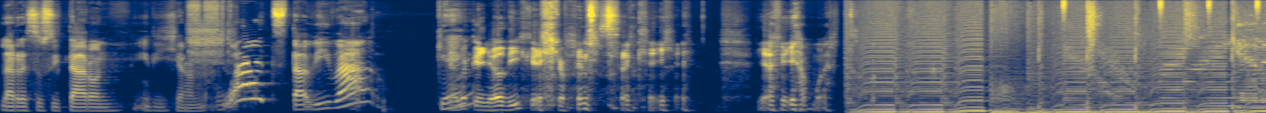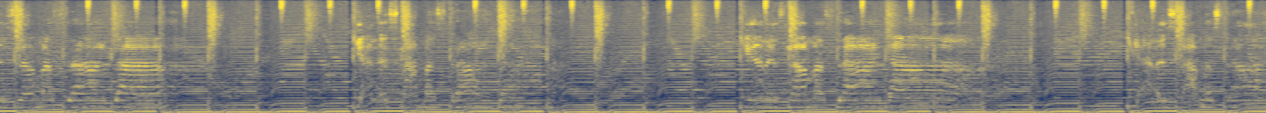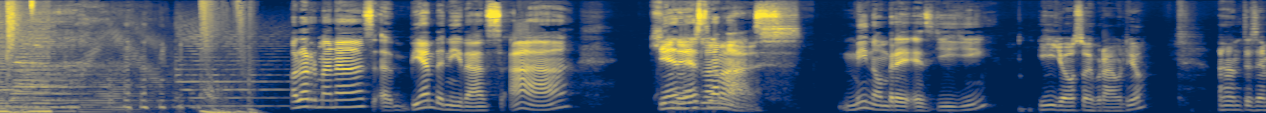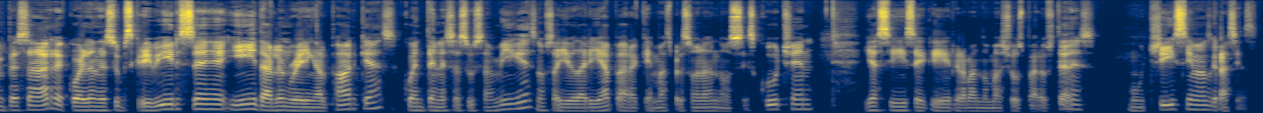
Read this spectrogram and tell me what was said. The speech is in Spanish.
La resucitaron y dijeron, ¿What? ¿Está viva? ¿Qué? Es lo que yo dije. Yo pensé que ya, ya había muerto. ¿Quién es la más draga? ¿Quién es la más draga? ¿Quién es la más draga? ¿Quién es la más draga? Hola hermanas, eh, bienvenidas a ¿Quién es la más? Mi nombre es Gigi. Y yo soy Braulio. Antes de empezar, recuerden de suscribirse y darle un rating al podcast. Cuéntenles a sus amigas, nos ayudaría para que más personas nos escuchen y así seguir grabando más shows para ustedes. Muchísimas gracias.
